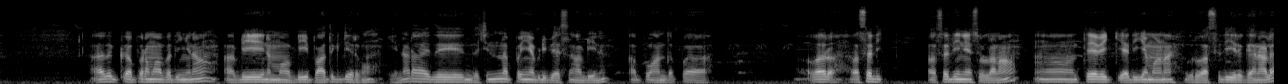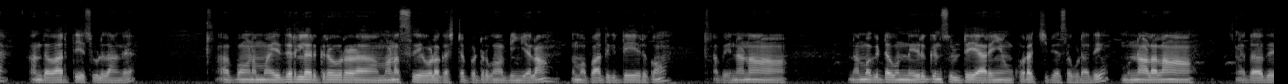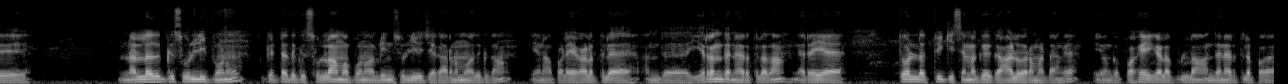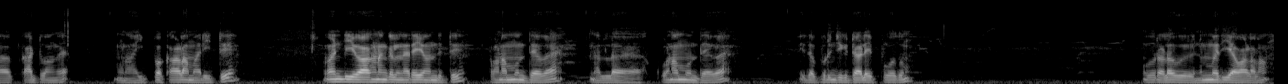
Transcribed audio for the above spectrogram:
அதுக்கப்புறமா பார்த்தீங்கன்னா அப்படியே நம்ம அப்படியே பார்த்துக்கிட்டே இருக்கோம். என்னடா இது? இந்த சின்ன பையன் அப்படி பேசுகிறான் அப்படின்னு. அப்போது அந்த ப வர வசதி வசதினே சொல்லலாம். தேவைக்கு அதிகமான ஒரு வசதி இருக்கிறதுனால அந்த வார்த்தையை சொல்லுதாங்க. அப்போ நம்ம எதிரில் இருக்கிற ஒரு மனசு எவ்வளோ கஷ்டப்பட்டிருக்கோம் அப்படிங்கலாம் நம்ம பார்த்துக்கிட்டே இருக்கோம். அப்போ என்னென்னா நம்மக்கிட்ட ஒன்று இருக்குதுன்னு சொல்லிட்டு யாரையும் குறைச்சி பேசக்கூடாது. முன்னாலெல்லாம் அதாவது நல்லதுக்கு சொல்லி போகணும் கெட்டதுக்கு சொல்லாமல் போகணும் அப்படின்னு சொல்லி வச்ச காரணமும் அதுக்கு தான் ஏன்னா பழைய காலத்தில் அந்த இறந்த நேரத்தில் தான் நிறைய தோளில் தூக்கி செமக்கு ஆள் வர மாட்டாங்க. இவங்க பகைகளை ஃபுல்லாக அந்த நேரத்தில் ப காட்டுவாங்க. ஆனால் இப்போ காலம் மாறிட்டு வண்டி வாகனங்கள் நிறைய வந்துட்டு பணமும் தேவை. நல்ல குணமும் தேவை. இதை புரிஞ்சுக்கிட்டாலே போதும். ஓரளவு நிம்மதியாக வாழலாம்.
